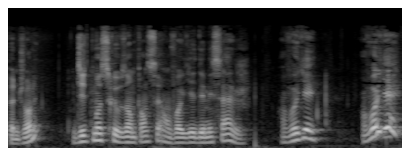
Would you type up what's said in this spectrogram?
Bonne journée. Dites-moi ce que vous en pensez. Envoyez des messages. Envoyez. Envoyez.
